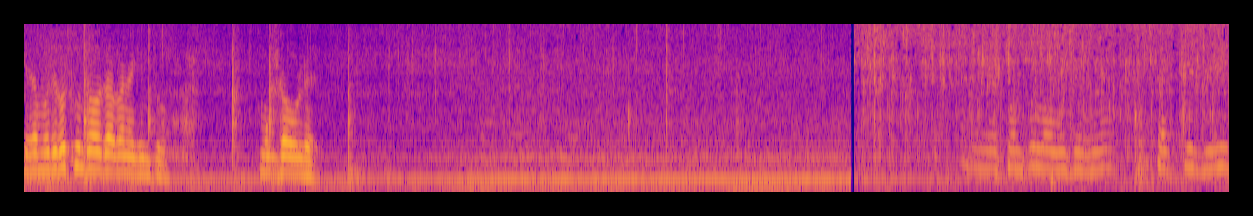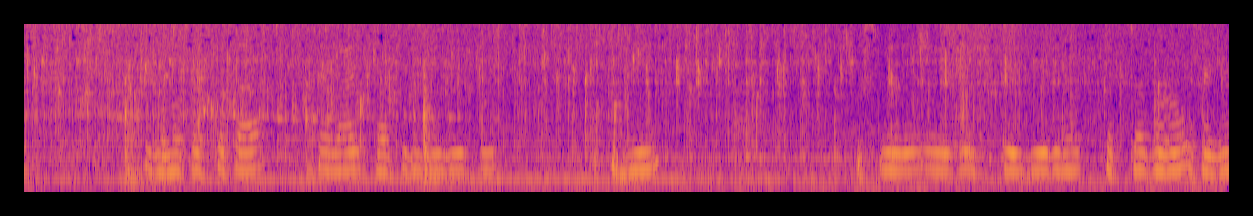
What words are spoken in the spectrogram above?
এটার মধ্যে রসুন দেওয়া যাবে না কিন্তু মুগ ডাউলে সম্পূর্ণ এখন পোলাও বসাবো এক কেজি এখানে তেজপাতা এলাচ দারচিনি দিয়ে দিয়েছি ঘি স্মেল তেল দিয়ে দিলাম একটা বড়ো সাইজে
